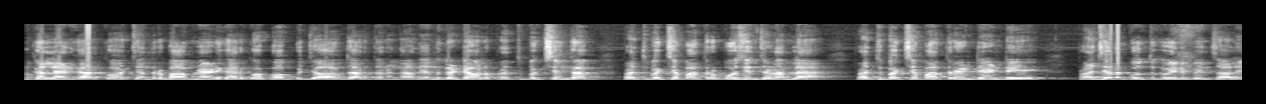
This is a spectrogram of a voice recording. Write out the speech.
కళ్యాణ్ గారికో చంద్రబాబు నాయుడు గారికో జవాబుదారితనం కాదు. ఎందుకంటే వాళ్ళు ప్రతిపక్షంగా ప్రతిపక్ష పాత్ర పోషించడంలే. ప్రతిపక్ష పాత్ర ఏంటేంటి? ప్రజల గొంతుకు వినిపించాలి.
